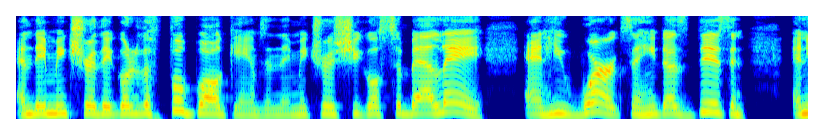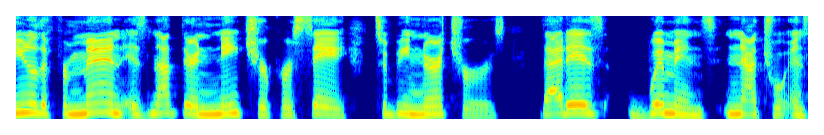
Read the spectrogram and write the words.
and they make sure they go to the football games and they make sure she goes to ballet and he works and he does this. And, and you know, that for men is not their nature per se to be nurturers. That is women's natural in-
